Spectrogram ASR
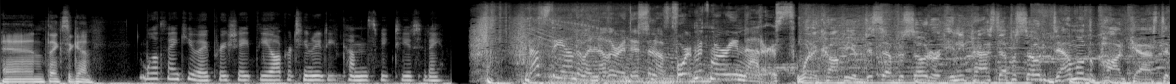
and thanks again. Well, thank you. I appreciate the opportunity to come and speak to you today. That's the end of another edition of Fort McMurray Matters. Want a copy of this episode or any past episode? Download the podcast at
